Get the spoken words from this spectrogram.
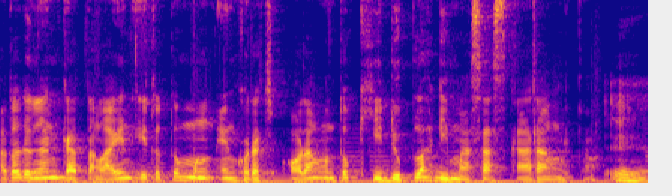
atau dengan kata lain itu tuh mengencourage orang untuk hiduplah di masa sekarang gitu. Mm,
